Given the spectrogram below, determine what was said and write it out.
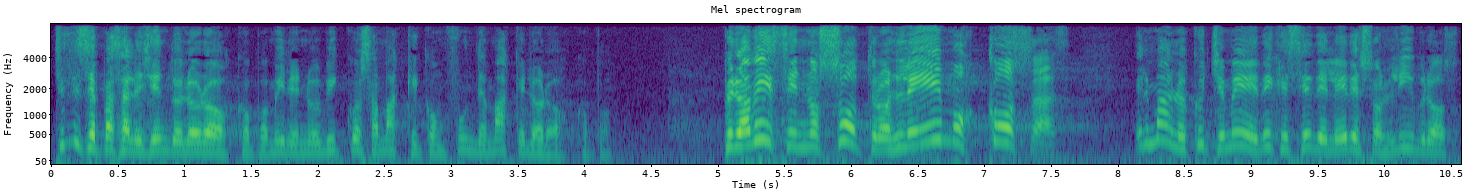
Si usted se pasa leyendo el horóscopo, mire, no vi cosa más que confunde más que el horóscopo. Pero a veces nosotros leemos cosas. Hermano, escúcheme, déjese de leer esos libros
